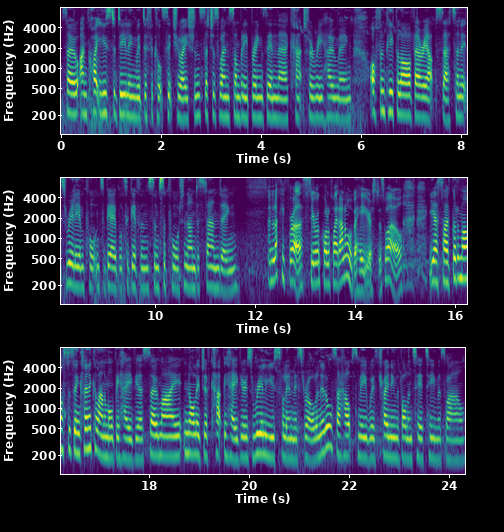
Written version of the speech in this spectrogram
So I'm quite used to dealing with difficult situations, such as when somebody brings in their cat for rehoming. Often people are very upset, and it's really important to be able to give them some support and understanding. And lucky for us, you're a qualified animal behaviourist as well. Yes, I've got a master's in clinical animal behaviour, so my knowledge of cat behaviour is really useful in this role, and it also helps me with training the volunteer team as well.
